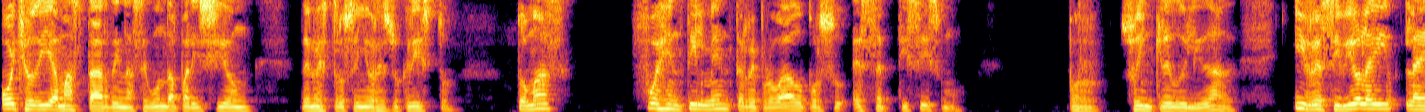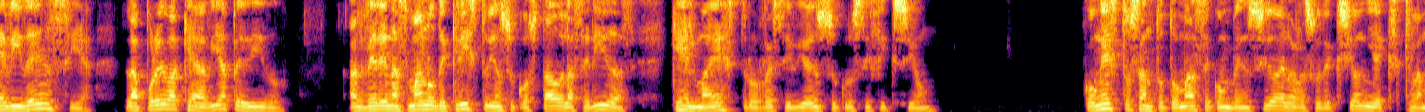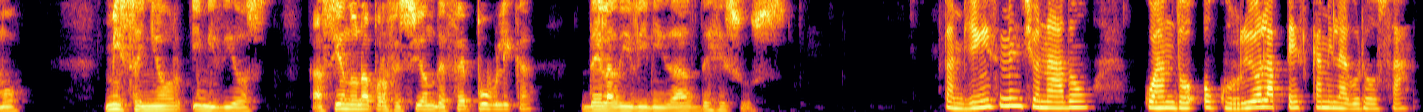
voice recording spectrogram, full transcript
Ocho días más tarde, en la segunda aparición de nuestro Señor Jesucristo, Tomás fue gentilmente reprobado por su escepticismo, por su incredulidad, y recibió la, evidencia, la prueba que había pedido al ver en las manos de Cristo y en su costado las heridas que el Maestro recibió en su crucifixión. Con esto Santo Tomás se convenció de la resurrección y exclamó, Mi Señor y mi Dios, haciendo una profesión de fe pública de la divinidad de Jesús. También es mencionado cuando ocurrió la pesca milagrosa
